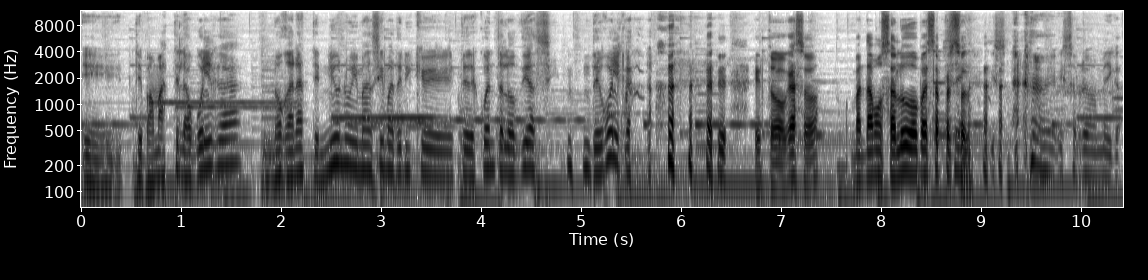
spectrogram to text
eh, te mamaste la huelga, no ganaste ni uno y más encima tenés que te descuentan los días de huelga. En todo caso, mandamos saludos para esas personas. Sí, esa, esa prueba médica.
